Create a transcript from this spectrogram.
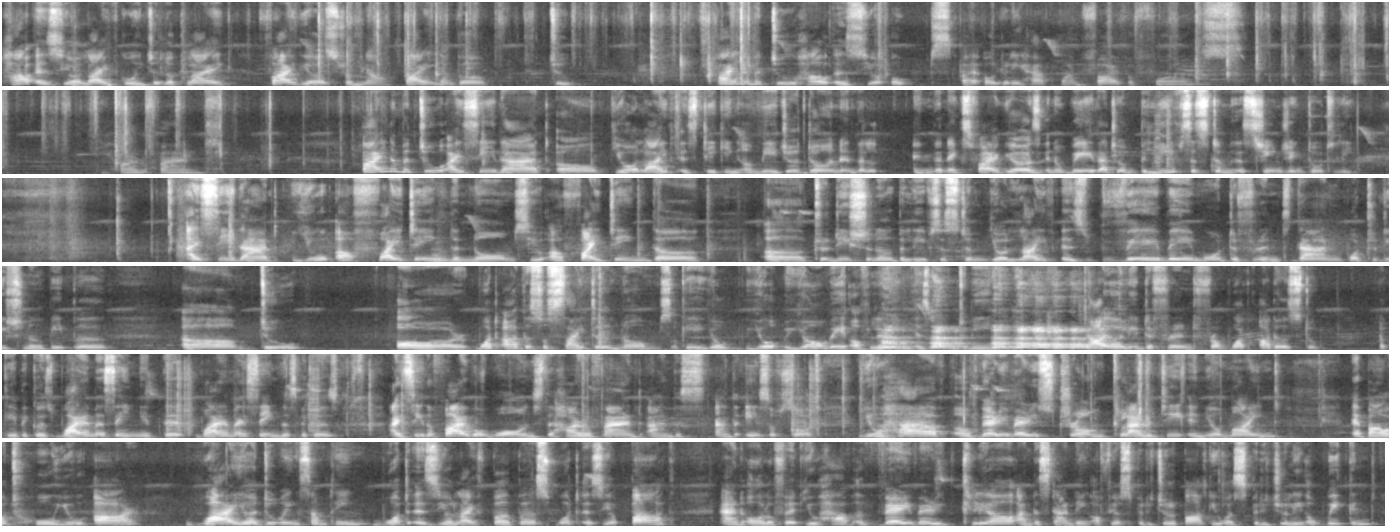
how is your life going to look like five years from now? Pile number two. Pile number two, how is your, oops, I already have one, five of wands, the Hierophant. Pile number two, I see that uh, your life is taking a major turn in the in the next five years in a way that your belief system is changing totally. I see that you are fighting the norms, you are fighting the uh, traditional belief system. Your life is way, way more different than what traditional people um, do or what are the societal norms okay? Your your your way of living is going to be entirely different from what others do okay? Because why am i saying it that why am i saying this? Because i see the five of wands the hierophant and this and the ace of swords you hmm. have a very very strong clarity in your mind about who you are why you're doing something, what is your life purpose, what is your path, and all of it. You have a very, very clear understanding of your spiritual path. You are spiritually awakened.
